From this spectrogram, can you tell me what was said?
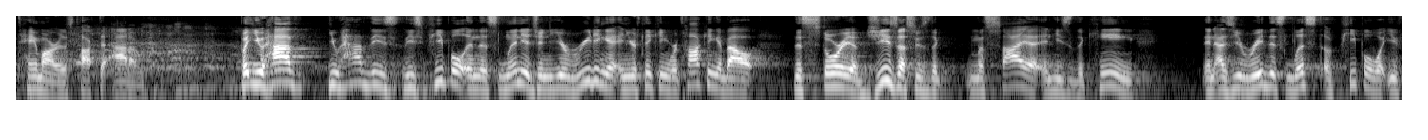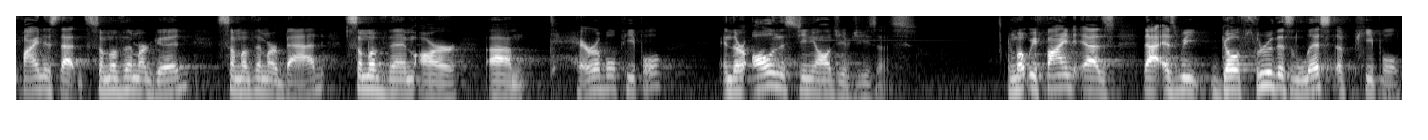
Tamar is, talk to Adam. But you have, you have these, these people in this lineage, and you're reading it and you're thinking, we're talking about this story of Jesus, who's the Messiah and he's the king. And as you read this list of people, what you find is that some of them are good, some of them are bad, some of them are um, terrible people, and they're all in this genealogy of Jesus. And what we find as that as we go through this list of people,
